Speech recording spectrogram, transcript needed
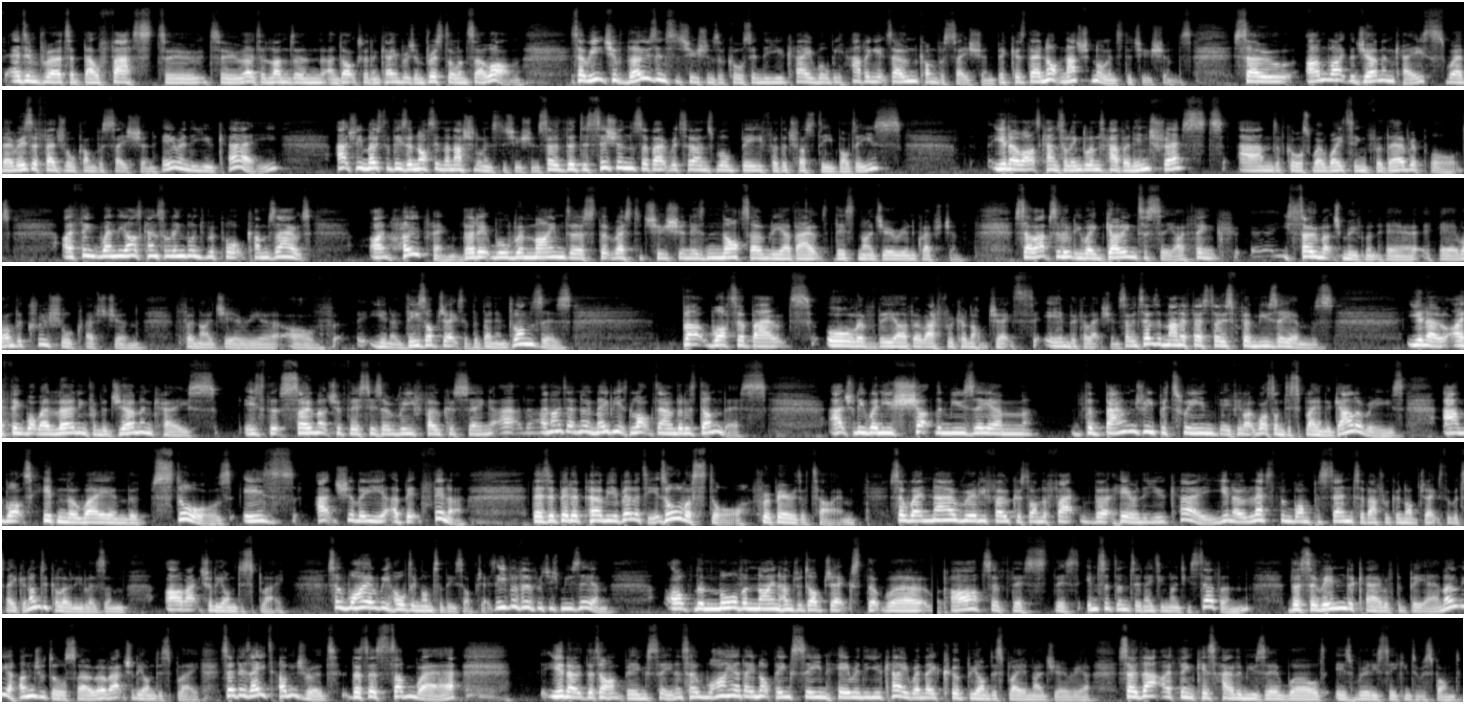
Edinburgh to Belfast to to uh, to London and Oxford and Cambridge and Bristol and so on. So each of those institutions, of course, in the UK will be having its own conversation because they're not national institutions. So, unlike the German case, where there is a federal conversation, here in the UK, actually most of these are not in the national institutions. So the decisions about returns will be for the trustee bodies. You know, Arts Council England have an interest, and of course, we're waiting for their report. I think when the Arts Council England report comes out, I'm hoping that it will remind us that restitution is not only about this Nigerian question. So, absolutely, we're going to see, I think, so much movement here, here on the crucial question for Nigeria of, you know, these objects of the Benin bronzes. But what about all of the other African objects in the collection? So, in terms of manifestos for museums, you know, I think what we're learning from the German case is that so much of this is a refocusing. Uh, and I don't know, maybe it's lockdown that has done this. Actually, when you shut the museum the boundary between, if you like, what's on display in the galleries and what's hidden away in the stores is actually a bit thinner. There's a bit of permeability. It's all a store for a period of time. So we're now really focused on the fact that here in the UK, you know, less than 1% of African objects that were taken under colonialism are actually on display. So why are we holding on to these objects? Even for the British Museum, of the more than 900 objects that were part of this, this incident in 1897 that are in the care of the BM, only 100 or so are actually on display. So there's 800 that are somewhere, you know, that aren't being seen. And so why are they not being seen here in the UK when they could be on display in Nigeria? So that, I think, is how the museum world is really seeking to respond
